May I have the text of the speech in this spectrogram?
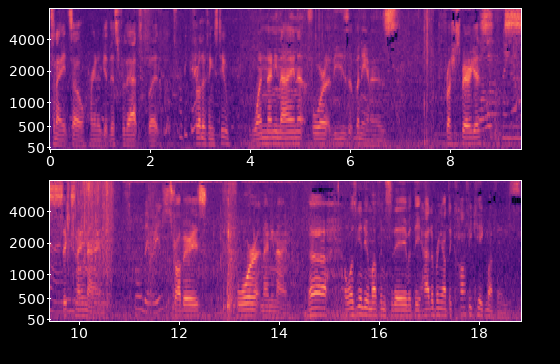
tonight. So we're gonna get this for that, but That'll be good. for other things too. $1.99 for these bananas. Fresh asparagus, $6.99. Strawberries. Strawberries, $4.99. Uh, I was gonna do muffins today, but they had to bring out the coffee cake muffins.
